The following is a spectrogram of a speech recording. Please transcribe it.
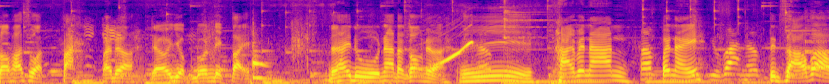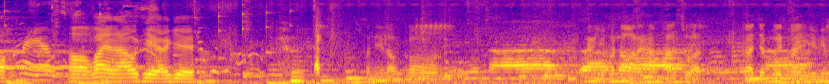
รอพระสวดไปไปเดี๋ยวาเดี๋ยวหยกโดนเด็กต่อยเดี๋ยวให้ดูหน้าตากล้องเดี๋ยวานี่หายไปนานครับไปไหน อยู่บ้านครับ ติดสาวเปล่าไม่ครับอ๋อไม่นะโอเคโอเค ตอนนี้เราก็นั่งอยู่ข้างนอกนะครับพระสวดก็จะมืดหน่อยนิด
